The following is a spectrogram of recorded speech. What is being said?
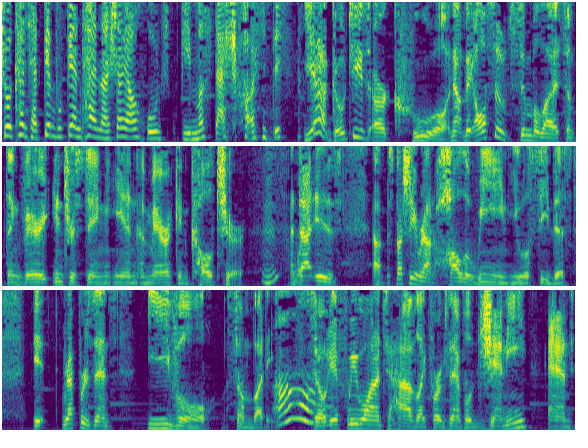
就看起来变不变态呢？山羊胡比 mustache 好一点。 Yeah, goatees are cool. Now, they also symbolize something very interesting in American culture. And that is, uh, especially around Halloween, you will see this. It represents evil somebody. Oh. So if we wanted to have, like, for example, Jenny and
